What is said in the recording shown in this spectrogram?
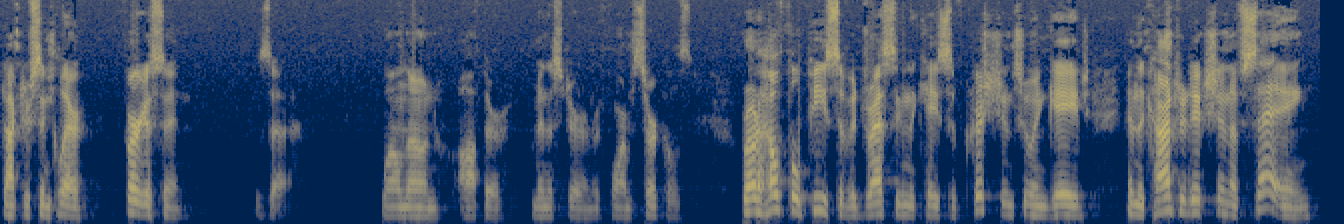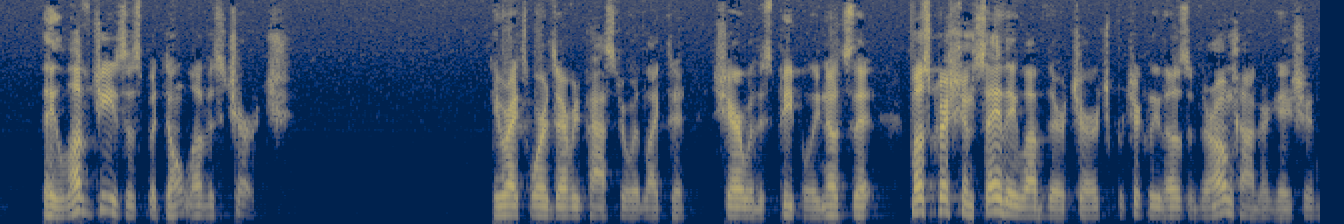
Dr. Sinclair Ferguson is a well known author, minister in Reformed circles, wrote a helpful piece of addressing the case of Christians who engage in the contradiction of saying they love Jesus but don't love his church. He writes words every pastor would like to share with his people. He notes that most Christians say they love their church, particularly those of their own congregation,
